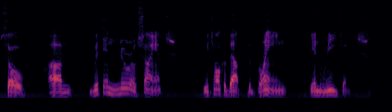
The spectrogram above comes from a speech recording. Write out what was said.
So, um, within neuroscience, we talk about the brain in regions.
